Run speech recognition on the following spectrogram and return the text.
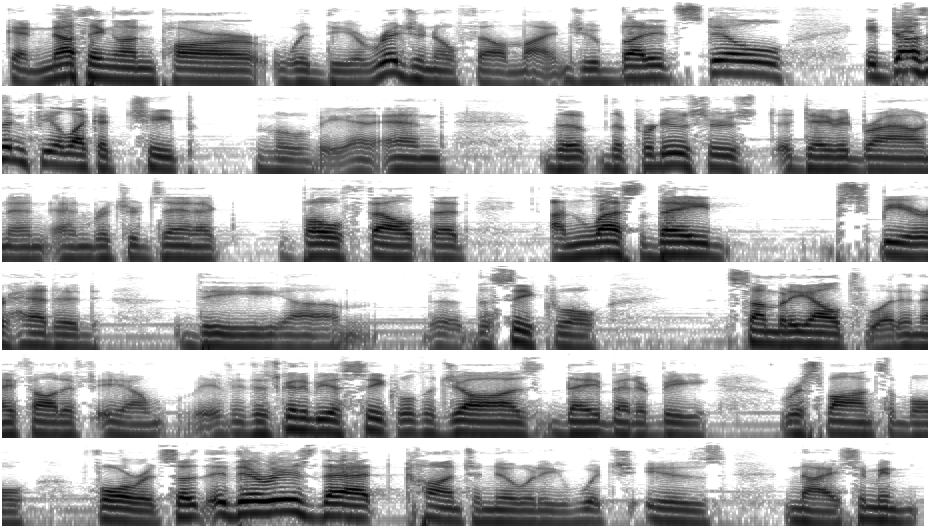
Again, nothing on par with the original film, mind you, but it's still it doesn't feel like a cheap movie. And, and the the producers David Brown and, and Richard Zanuck both felt that unless they spearheaded the, um, the the sequel. Somebody else would, and they felt if you know if there's going to be a sequel to Jaws, they better be responsible for it. So there is that continuity, which is nice. I mean,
